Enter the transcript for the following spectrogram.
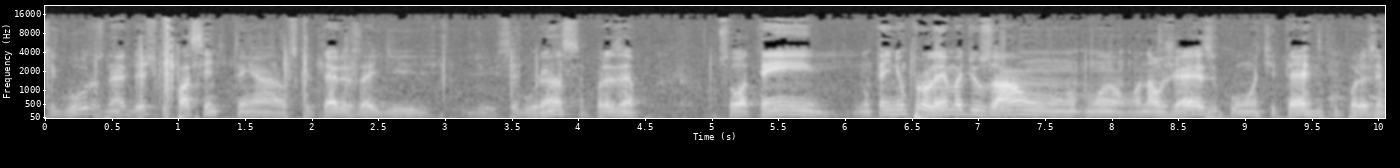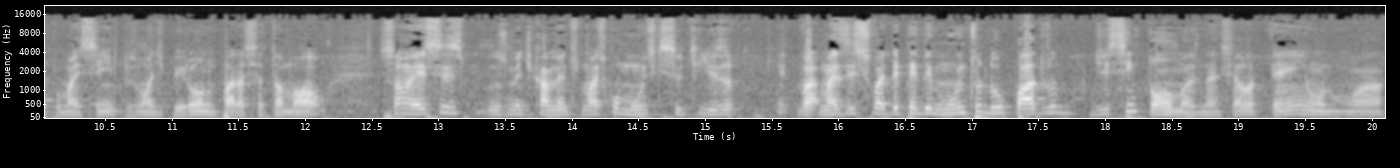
seguros, né, desde que o paciente tenha os critérios aí de, de segurança, por exemplo, pessoa tem, não tem nenhum problema de usar um, um, analgésico, um antitérmico, por exemplo, mais simples, um antipirona, um paracetamol. São esses os medicamentos mais comuns que se utiliza, mas isso vai depender muito do quadro de sintomas, né? Se ela tem uma,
